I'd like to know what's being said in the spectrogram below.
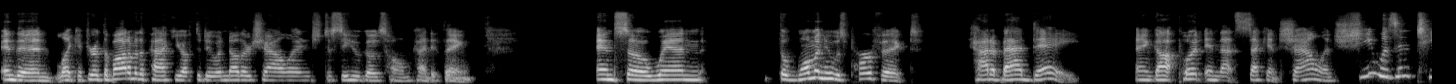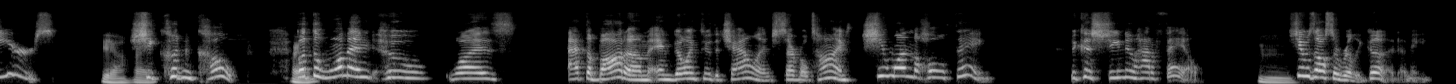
And then like if you're at the bottom of the pack you have to do another challenge to see who goes home kind of thing. And so when the woman who was perfect had a bad day and got put in that second challenge she was in tears Yeah. Right. she couldn't cope. right. But the woman who was at the bottom and going through the challenge several times, she won the whole thing because she knew how to fail. Mm, She was also really good. I mean,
